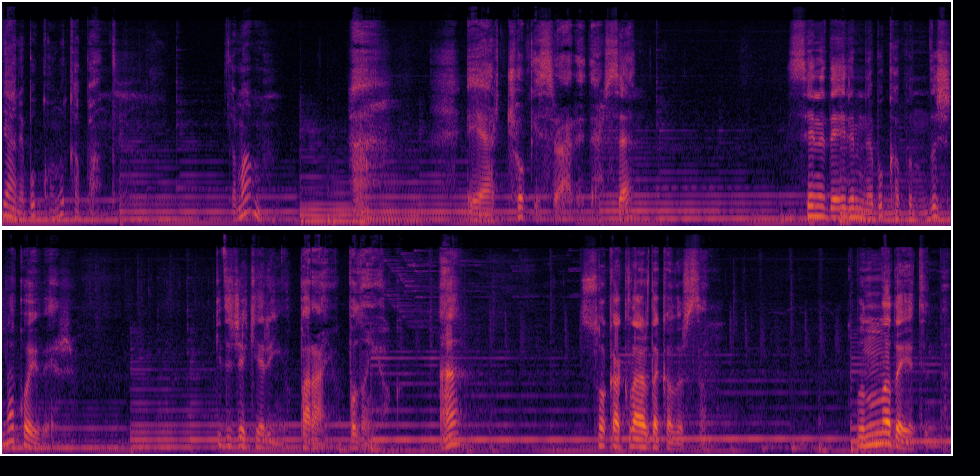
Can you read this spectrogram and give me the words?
Yani bu konu kapandı. Tamam mı? Ha. Eğer çok ısrar edersen seni de elimle bu kapının dışına koyuveririm. Gidecek yerin yok, paran yok, pulun yok. Ha? Sokaklarda kalırsın. Bununla da yetinmem.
